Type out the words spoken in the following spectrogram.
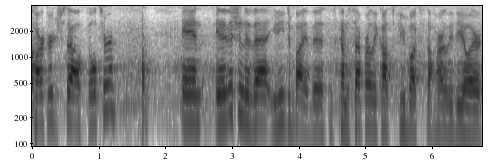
cartridge style filter. And in addition to that, you need to buy this. This comes separately, costs a few bucks at the Harley dealer.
